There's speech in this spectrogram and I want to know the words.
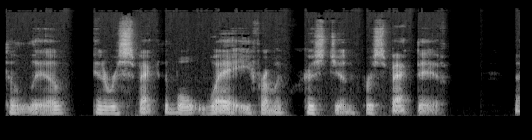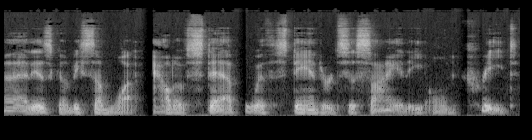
to live in a respectable way from a Christian perspective. Now, that is going to be somewhat out of step with standard society on Crete,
